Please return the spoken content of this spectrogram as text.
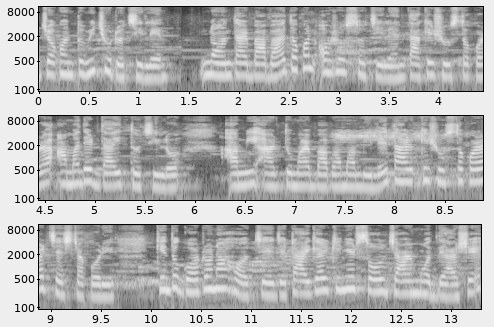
যখন তুমি ছোটো ছিলে। নন তার বাবা তখন অসুস্থ ছিলেন। তাকে সুস্থ করা আমাদের দায়িত্ব ছিল। আমি আর তোমার বাবা মা মিলে তাকে সুস্থ করার চেষ্টা করি। কিন্তু ঘটনা হচ্ছে যে টাইগার কিংয়ের সোল যার মধ্যে আসে,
